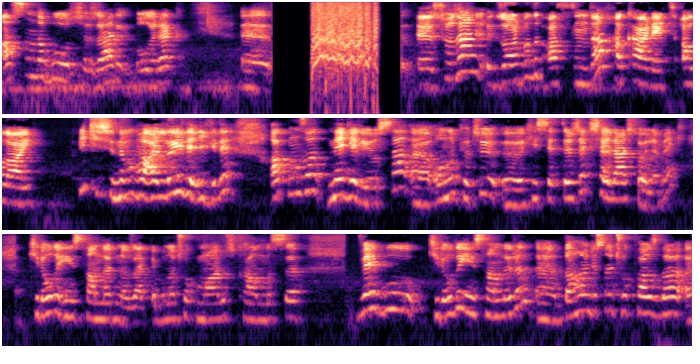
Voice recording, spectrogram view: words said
Aslında bu sözel olarak Ee, sözel zorbalık aslında hakaret, alay, bir kişinin varlığıyla ilgili aklınıza ne geliyorsa e, onu kötü e, hissettirecek şeyler söylemek. Kilolu insanların özellikle buna çok maruz kalması ve bu kilolu insanların e, daha öncesinde çok fazla e,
